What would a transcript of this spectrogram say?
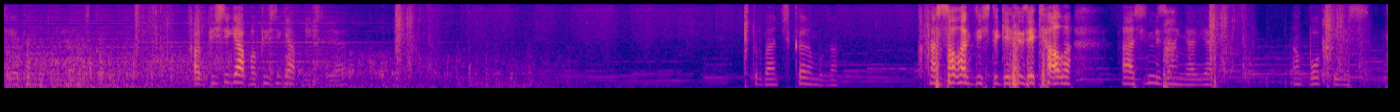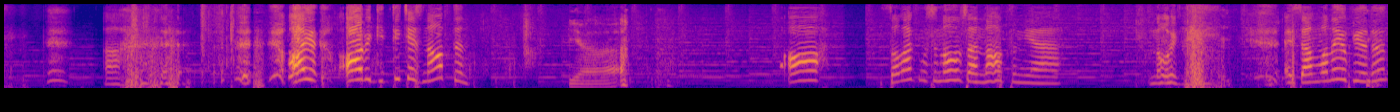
Şey yapamadım ya. Abi pişlik yapma pişlik yapma işte ya. Dur ben çıkarım buradan. Ha salak düştü gerizekalı. Ha şimdi sen gel gel. Ha bok gelirsin. ah. Hayır abi gitti Chess ne yaptın? Ya. Ah! Salak mısın oğlum sen ne yaptın ya? No E sen bana yapıyordun.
